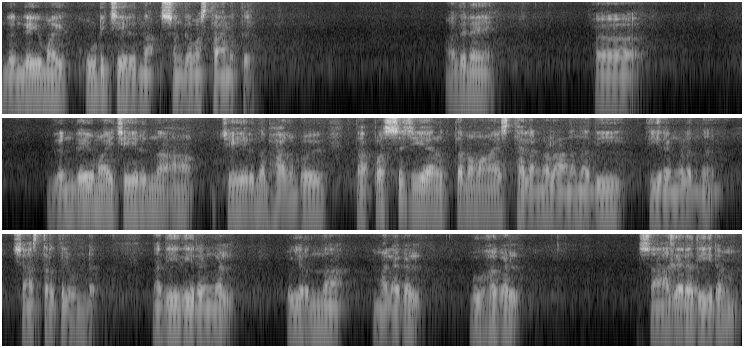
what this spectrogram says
ഗംഗയുമായി കൂടിച്ചേരുന്ന സംഗമസ്ഥാനത്ത്. അതിനെ ഗംഗയുമായി ചേരുന്ന ആ ചേരുന്ന ഭാഗം. ഇപ്പോൾ തപസ് ചെയ്യാൻ ഉത്തമമായ സ്ഥലങ്ങളാണ് നദീതീരങ്ങളെന്ന് ശാസ്ത്രത്തിലുണ്ട്. നദീതീരങ്ങൾ ഉയർന്ന മലകൾ ഗുഹകൾ സാഗരതീരം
